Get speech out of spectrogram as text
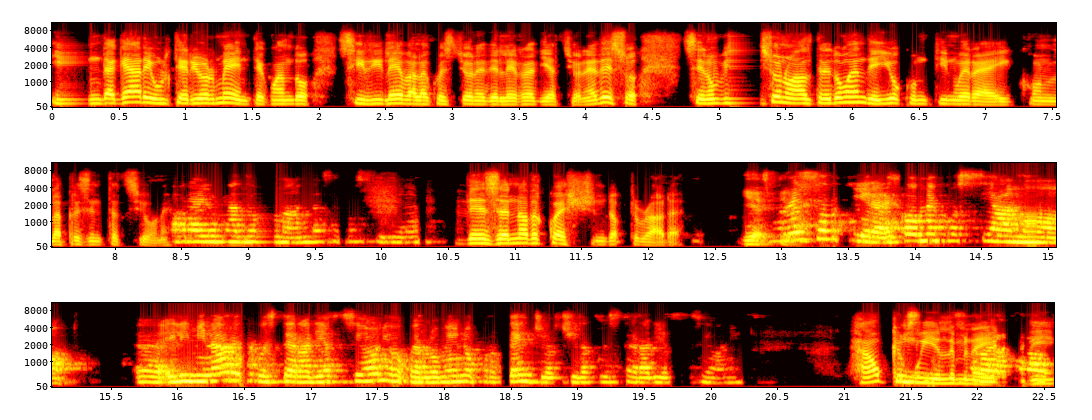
indagare ulteriormente quando si rileva la questione delle radiazioni. Adesso, se non vi sono altre domande, io continuerei con la presentazione. Avrei una domanda, se possibile. There's another question, Dr. Rada. Yes, Vorrei capire come possiamo eh, eliminare queste radiazioni o perlomeno proteggerci da queste radiazioni. How can we eliminate the...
